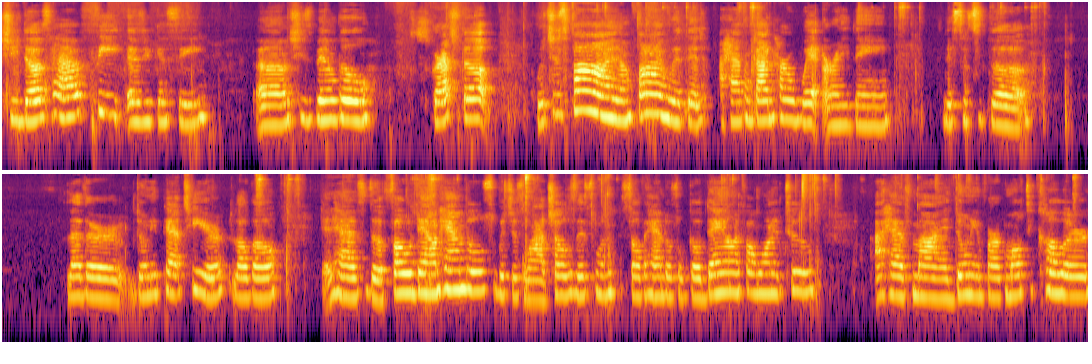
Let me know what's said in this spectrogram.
She does have feet, as you can see. Um, she's been a little scratched up, which is fine. I'm fine with it. I haven't gotten her wet or anything. This is the leather Dooney patch here logo. It has the fold down handles, which is why I chose this one. So the handles will go down if I wanted to. I have my Dooney and Bourke multicolor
